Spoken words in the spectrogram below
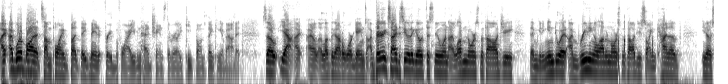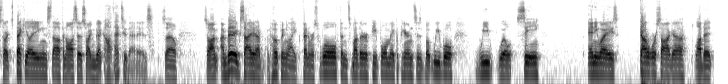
I, I would have bought it at some point, but they made it free before I even had a chance to really keep on thinking about it. So yeah, I, I, love the God of War games. I'm very excited to see where they go with this new one. I love Norse mythology. Them getting into it. I'm reading a lot of Norse mythology, so I can kind of you know start speculating and stuff, and also so I can be like, oh, that's who that is. So so I'm, I'm very excited. I'm, I'm hoping like Fenris Wolf and some other people will make appearances, but we will we will see. Anyways, God of War Saga, love it.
